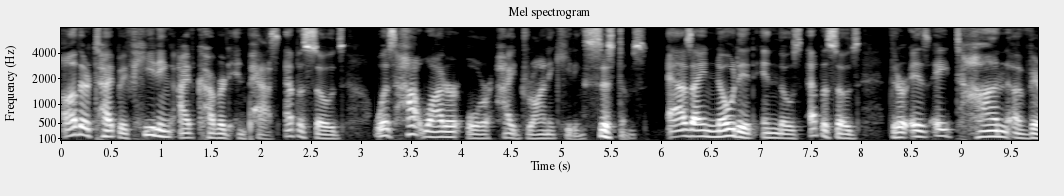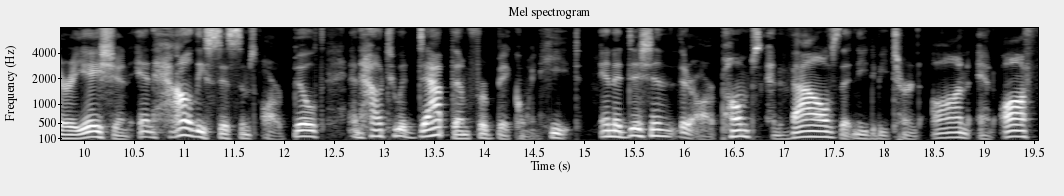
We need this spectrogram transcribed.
other type of heating I've covered in past episodes was hot water or hydronic heating systems. As I noted in those episodes, there is a ton of variation in how these systems are built and how to adapt them for Bitcoin heat. In addition, there are pumps and valves that need to be turned on and off.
